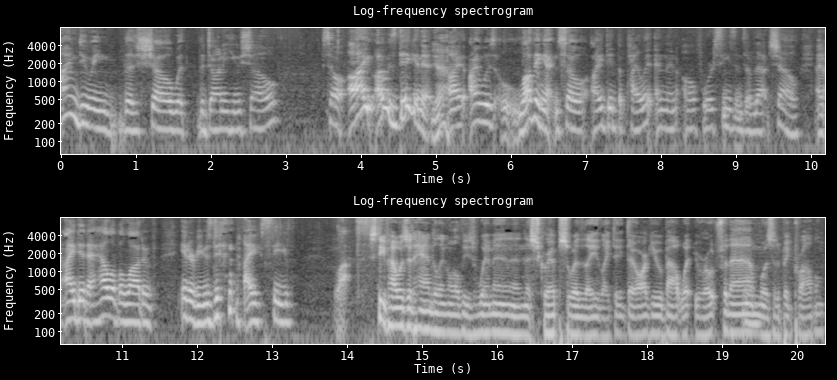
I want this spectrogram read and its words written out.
I'm doing the show with the Donahue Show. So I, I was digging it. Yeah. I, I was loving it. And so I did the pilot and then all four seasons of that show. And I did a hell of a lot of interviews, didn't I, Steve? Lots. Steve, how was it handling all these women and the scripts? Were they like they, they argue about what you wrote for them? Mm. Was it a big problem?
